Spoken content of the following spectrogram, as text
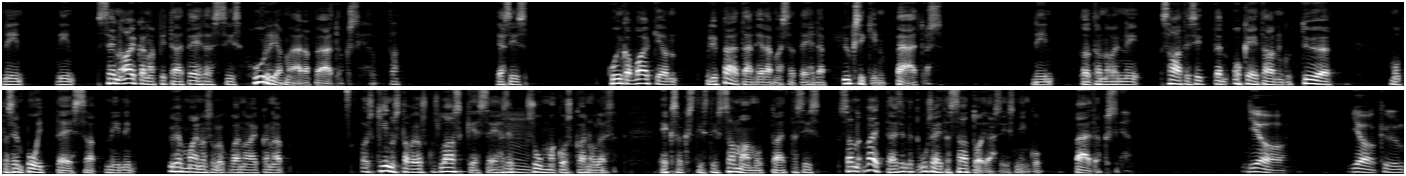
niin, niin sen aikana pitää tehdä siis hurja määrä päätöksiä. Totta. Ja siis kuinka vaikea on ylipäätään elämässä tehdä yksikin päätös, niin, tota noin, niin saati sitten, okei, tämä on niin työ, mutta sen puitteissa, niin, niin yhden mainoselokuvan aikana olisi kiinnostava joskus laskea se, eihän mm. se summa koskaan ole eksaktisti sama, mutta että siis san, väittäisin, että useita satoja siis niin kuin päätöksiä. Joo, joo kyllä,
